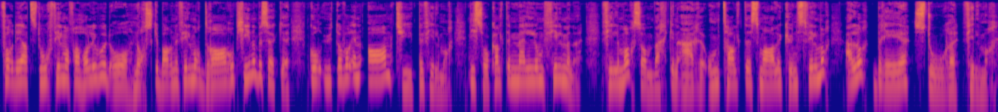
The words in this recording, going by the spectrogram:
For det at storfilmer fra Hollywood og norske barnefilmer drar opp kinobesøket, går utover en annen type filmer, de såkalte mellomfilmene. Filmer som verken er omtalte smale kunstfilmer eller brede, store filmer.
